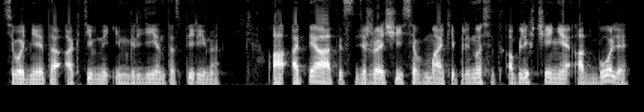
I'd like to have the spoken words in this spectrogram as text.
сегодня это активный ингредиент аспирина, а опиаты, содержащиеся в маке, приносят облегчение от боли,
